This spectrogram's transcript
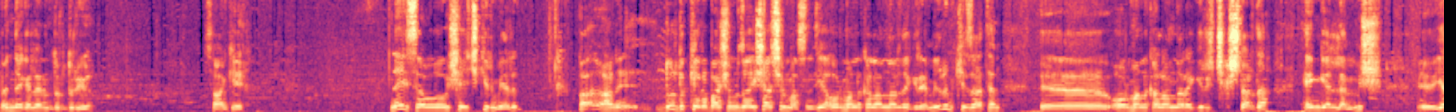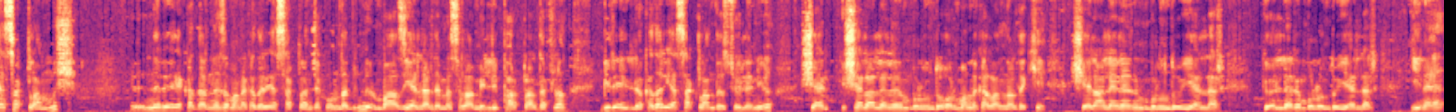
Önde geleni durduruyor. Sanki Neyse o işe hiç girmeyelim. Hani durduk yere başımıza iş açılmasın diye ormanlık alanlara da giremiyorum ki zaten e, ormanlık alanlara giriş çıkışlar da engellenmiş, e, yasaklanmış. E, nereye kadar, ne zamana kadar yasaklanacak onu da bilmiyorum. Bazı yerlerde mesela milli parklarda falan 1 Eylül'e kadar yasaklandığı söyleniyor. Şel, şelalelerin bulunduğu, ormanlık alanlardaki şelalelerin bulunduğu yerler, göllerin bulunduğu yerler yine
